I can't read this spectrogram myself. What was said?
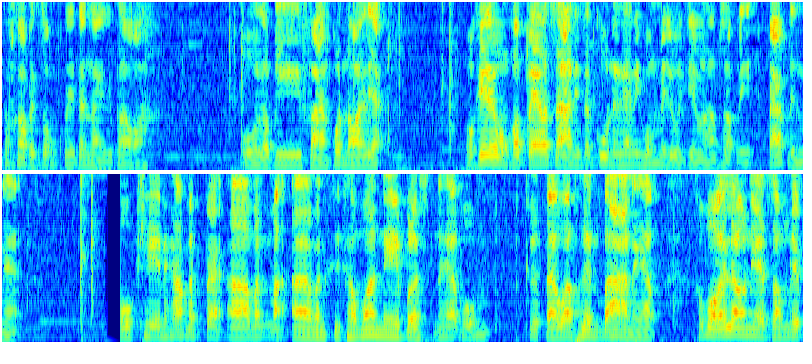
ต้องเข้าไปส่งควสด้านในหรือเปล่าวะโอ้เรามีฟางโคตรน้อยเลยอะ โอเคเดี๋ยวผมขอแปลภาษานี้สักครู่หนึ่งนะนี่ผมไม่รู้จริงๆว่าคำศัพท์นี้แป๊บหนึ่งนะฮะโอเคนะครับมันแปลอ่ามันอ่ามันคือคำว่า neighbors นะครับผมก็แปลว่าเพื่อนบ้านนะครับเขาบอกให้เราเนี่ยสำเร็จ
